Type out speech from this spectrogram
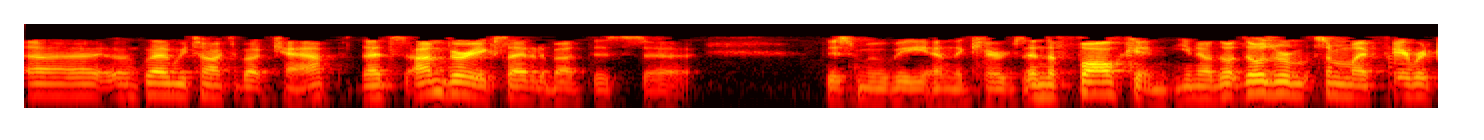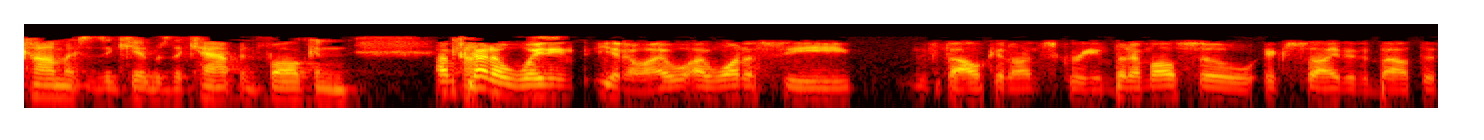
uh, I'm glad we talked about Cap. That's I'm very excited about this uh, this movie and the characters and the Falcon. You know, th- those were some of my favorite comics as a kid. Was the Cap and Falcon. I'm kind of waiting. You know, I, I want to see Falcon on screen, but I'm also excited about this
